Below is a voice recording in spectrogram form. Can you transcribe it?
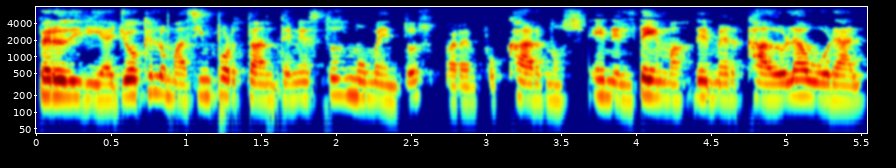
Pero diría yo que lo más importante en estos momentos para enfocarnos en el tema del mercado laboral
